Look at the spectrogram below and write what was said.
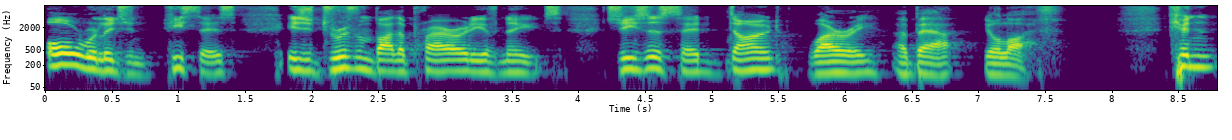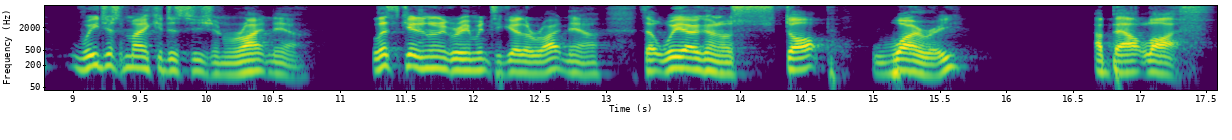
All religion, he says, is driven by the priority of needs. Jesus said, Don't worry about your life. Can we just make a decision right now? Let's get in an agreement together right now that we are going to stop worry about life.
